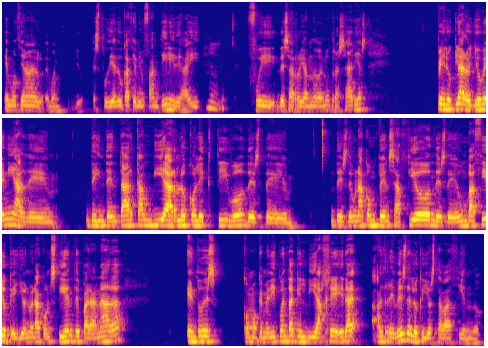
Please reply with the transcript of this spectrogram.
emocional, eh, bueno, yo estudié educación infantil y de ahí mm. fui desarrollando en otras áreas, pero claro, yo venía de, de intentar cambiar lo colectivo desde, desde una compensación, desde un vacío que yo no era consciente para nada. Entonces, como que me di cuenta que el viaje era al revés de lo que yo estaba haciendo,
